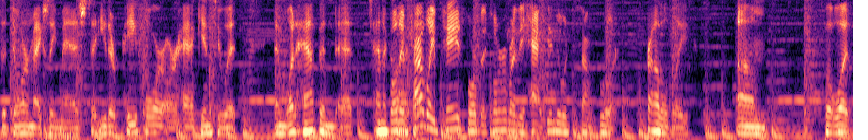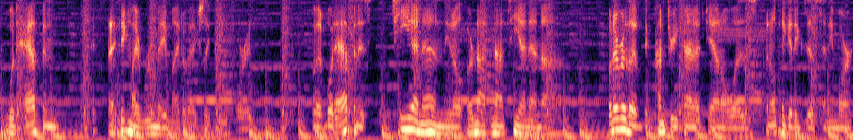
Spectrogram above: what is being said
the dorm actually managed to either pay for or hack into it. And what happened at 10 o'clock? Well, they probably paid for it, but they told everybody they hacked into it to sound cooler. Probably. Um, but what would happen, I think my roommate might have actually paid for it. But what happened is TNN, you know, or not, not TNN, uh, whatever the, the country kind of channel was, I don't think it exists anymore.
